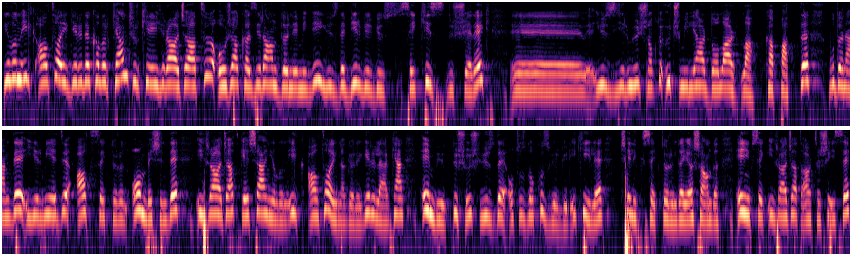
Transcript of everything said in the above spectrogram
Yılın ilk 6 ayı geride kalırken Türkiye ihracatı Ocak-Haziran dönemini %1,8 düşerek e, 123.3 milyar dolarla kapattı. Bu dönemde 27 alt sektörün 15'inde ihracat geçen yılın ilk 6 ayına göre gerilerken en büyük düşüş %39,2 ile çelik sektöründe yaşandı. En yüksek ihracat artışı ise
